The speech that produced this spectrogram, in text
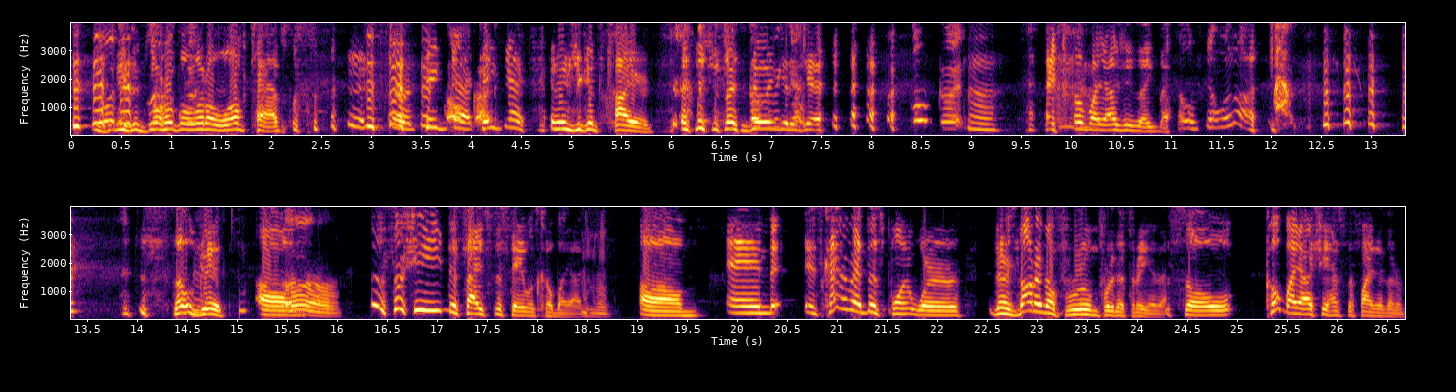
these adorable little love taps. Take Oh, that, take that, and then she gets tired, and then she starts doing it again. so good. Uh, And Kobayashi's like, "The hell's going on?" This is so good. Um, Oh. so she decides to stay with Kobayashi. Mhm. Um, and it's kind of at this point where there's not enough room for the three of them. So Kobayashi has to find another.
